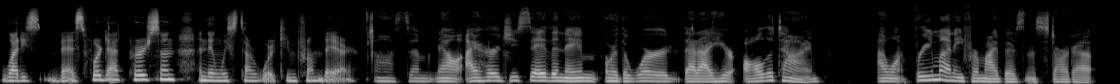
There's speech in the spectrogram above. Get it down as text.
what is best for that person and then we start working from there. Awesome. Now i heard you say the name or the word that i hear all the time. I want free money for my business startup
